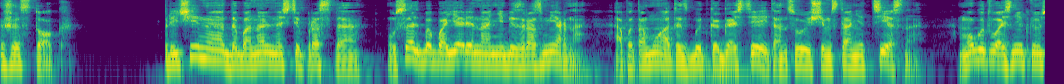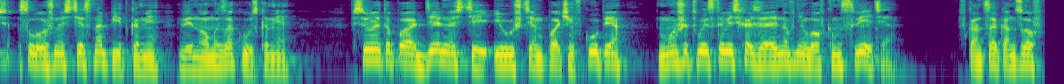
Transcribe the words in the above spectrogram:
жесток. Причина до банальности проста – Усадьба боярина не безразмерна, а потому от избытка гостей танцующим станет тесно. Могут возникнуть сложности с напитками, вином и закусками. Все это по отдельности и уж тем паче в купе может выставить хозяина в неловком свете. В конце концов,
